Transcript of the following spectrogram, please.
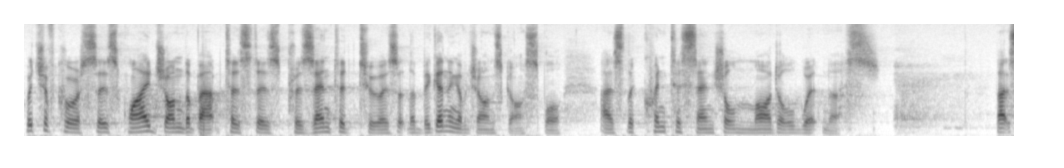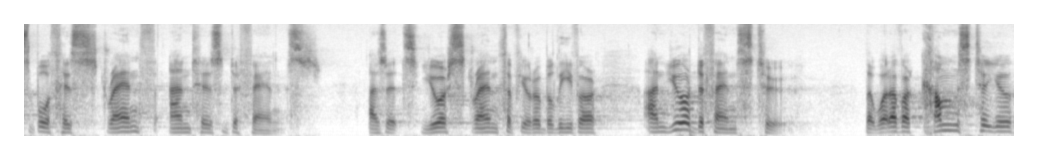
Which, of course, is why John the Baptist is presented to us at the beginning of John's Gospel as the quintessential model witness. That's both his strength and his defense, as it's your strength if you're a believer, and your defense too. That whatever comes to you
